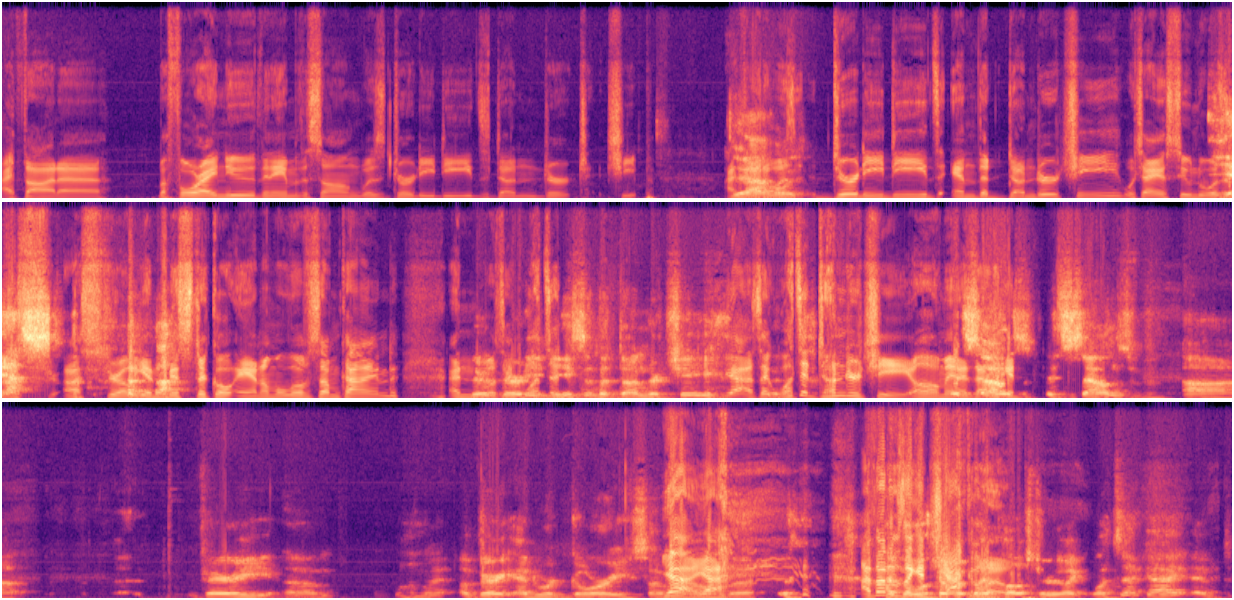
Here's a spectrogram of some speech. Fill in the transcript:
I thought uh, before I knew the name of the song was "Dirty Deeds Done Dirt Cheap." I Yeah, thought it was was- "Dirty Deeds and the Dunderchi," which I assumed was Yes! an Aus- Australian mystical animal of some kind. And Dir- was like, Dirty Deeds a, and the Dunderchi. yeah, it's like, what's a Dunderchi? Oh man, it is that like sounds it sounds uh, very um, what am I, a very Edward Gorey somehow. Yeah, yeah. The-? I thought it was like a look at my jackalope. poster. Like, what's that guy? And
